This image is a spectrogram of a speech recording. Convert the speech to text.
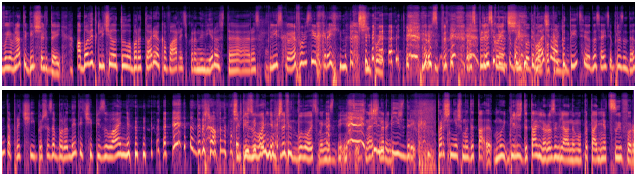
виявляти більше людей. Або відключили ту лабораторію, яка варить коронавірус та розпліскує по всіх країнах. Чіпи. Розпліскує чіпи. Ти бачила петицію на сайті президента про чіпи, що заборонити чіпізування на державному рівні? Чіпізування вже відбулось, мені здається. Знаєш, піздрик. Перш ніж ми дета... ми більш детально розглянемо питання цифр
